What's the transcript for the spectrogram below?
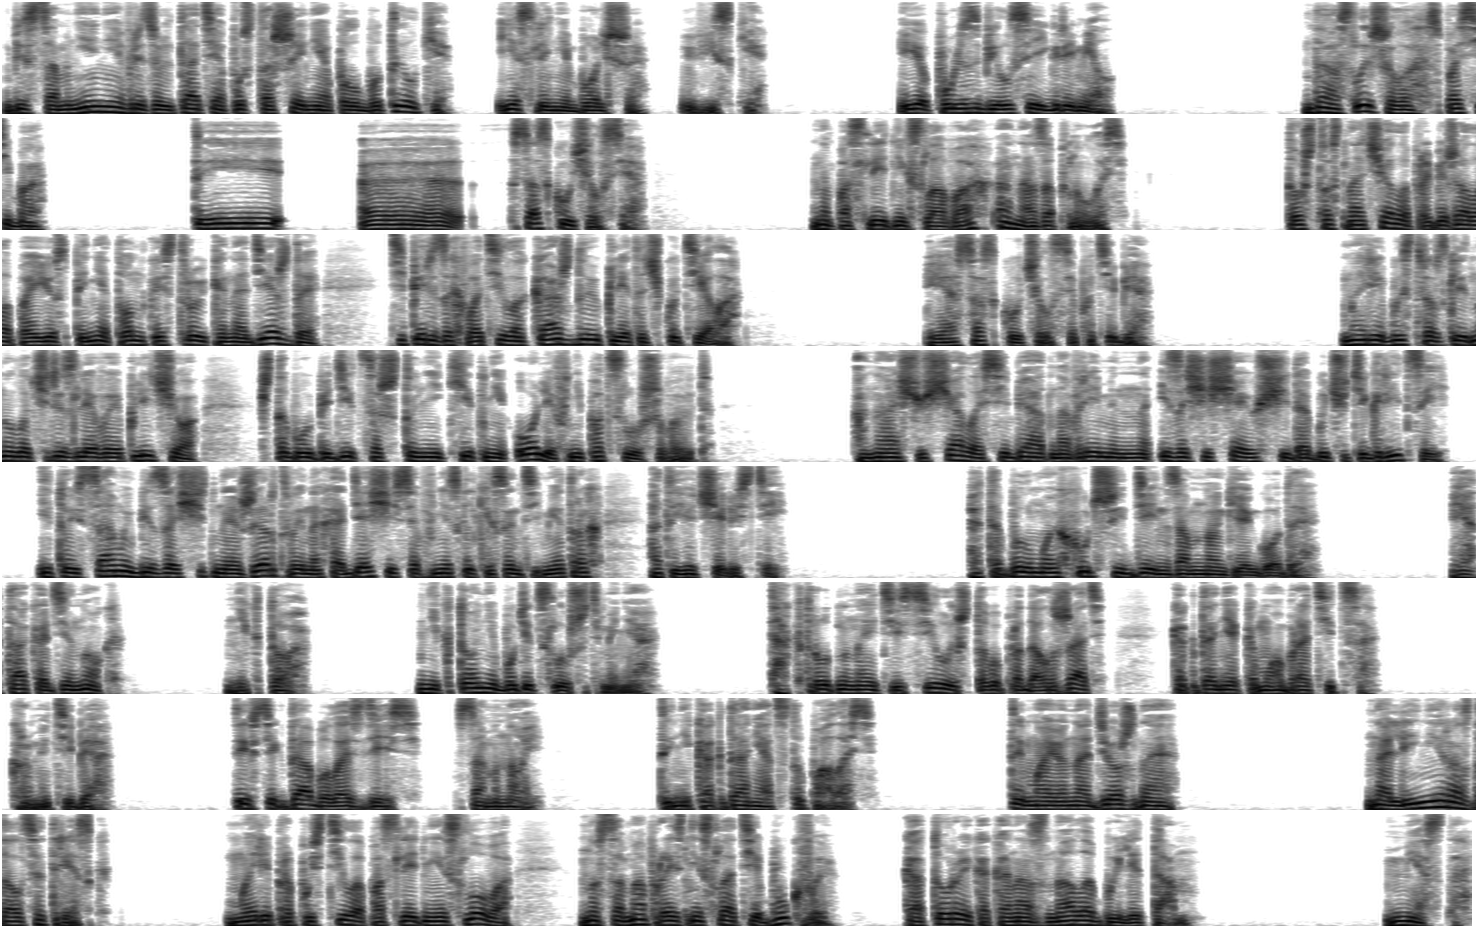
Без сомнения, в результате опустошения полбутылки, если не больше, виски. Ее пульс сбился и гремел. «Да, слышала, спасибо. Ты... э соскучился». На последних словах она запнулась. То, что сначала пробежало по ее спине тонкой струйкой надежды, теперь захватило каждую клеточку тела. «Я соскучился по тебе», Мэри быстро взглянула через левое плечо, чтобы убедиться, что ни Кит, ни Олив не подслушивают. Она ощущала себя одновременно и защищающей добычу тигрицей, и той самой беззащитной жертвой, находящейся в нескольких сантиметрах от ее челюстей. Это был мой худший день за многие годы. Я так одинок. Никто, никто не будет слушать меня. Так трудно найти силы, чтобы продолжать, когда некому обратиться, кроме тебя». Ты всегда была здесь, со мной. Ты никогда не отступалась. Ты мое надежное. На линии раздался треск. Мэри пропустила последнее слово, но сама произнесла те буквы, которые, как она знала, были там. Место.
